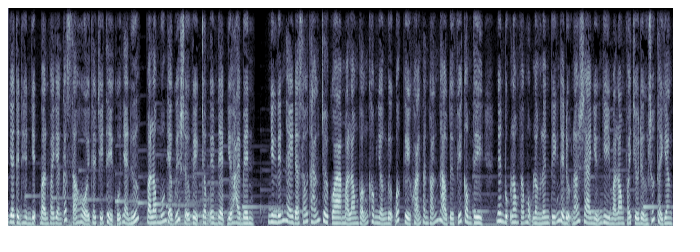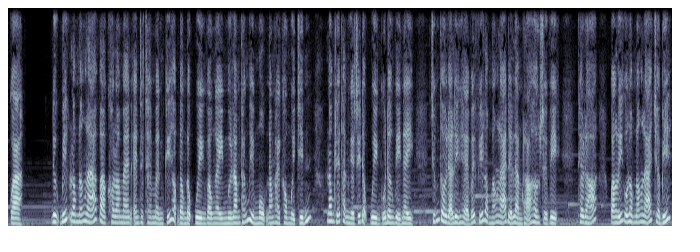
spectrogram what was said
Do tình hình dịch bệnh và giãn cách xã hội theo chỉ thị của nhà nước và Long muốn giải quyết sự việc trong êm đẹp giữa hai bên. Nhưng đến nay đã 6 tháng trôi qua mà Long vẫn không nhận được bất kỳ khoản thanh toán nào từ phía công ty, nên buộc Long phải một lần lên tiếng để được nói ra những gì mà Long phải chịu đựng suốt thời gian qua. Được biết, Long Nắng Lá và Colorman Entertainment ký hợp đồng độc quyền vào ngày 15 tháng 11 năm 2019. Long trở thành nghệ sĩ độc quyền của đơn vị này. Chúng tôi đã liên hệ với phía Long Nắng Lá để làm rõ hơn sự việc. Theo đó, quản lý của Long Nắng Lá cho biết,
